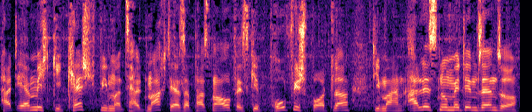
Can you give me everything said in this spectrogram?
hat er mich gecached, wie man es halt macht. Er sagt, pass mal auf, es gibt Profisportler, die machen alles nur mit dem Sensor.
